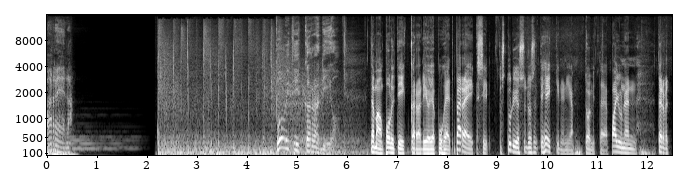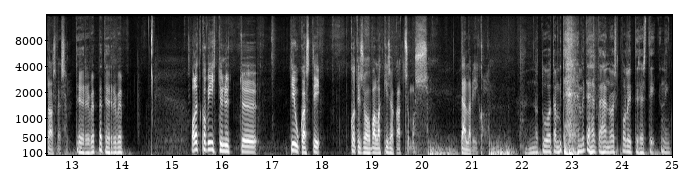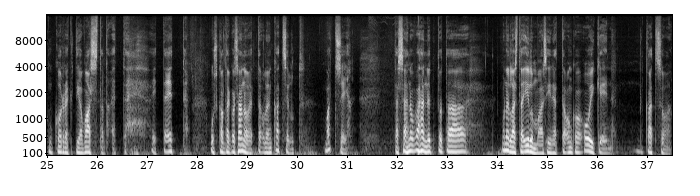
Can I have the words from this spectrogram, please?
Areena. Politiikka Radio. Tämä on Politiikka Radio ja puheet päreiksi. Studiossa dosentti Heikkinen ja toimittaja Pajunen. Terve taas Vesa. Tervepä terve. Oletko viihtynyt ö, tiukasti kotisohvalla kisakatsomossa tällä viikolla? No tuota, miten, mitenhän tähän olisi poliittisesti niin kuin korrektia vastata, että, että, että. Uskaltaako sanoa, että olen katsellut matseja? Tässähän on vähän nyt tota, monenlaista ilmaa siinä, että onko oikein katsoa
